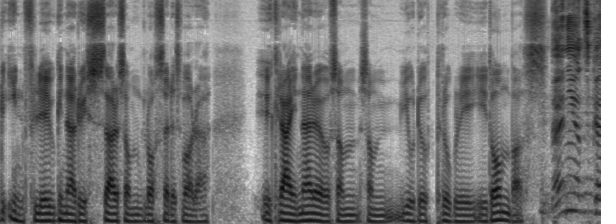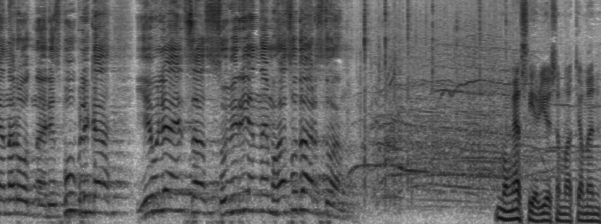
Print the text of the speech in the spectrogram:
influgna ryssar som låtsades vara ukrainare och som, som gjorde uppror i, i Donbass. Donetskая народная республика является суверенным государством. Många ser ju som att ja, men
